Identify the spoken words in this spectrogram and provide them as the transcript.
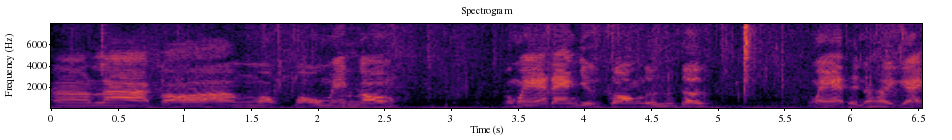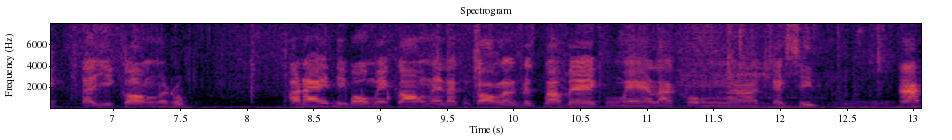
à, là có một bộ mẹ con. Con mẹ đang giữ con lứa thứ tư. Mẹ thì nó hơi gầy tại vì con nó rút. Ở đây thì bộ mẹ con này là con con là đực 3B con mẹ là con à, cái sim ha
